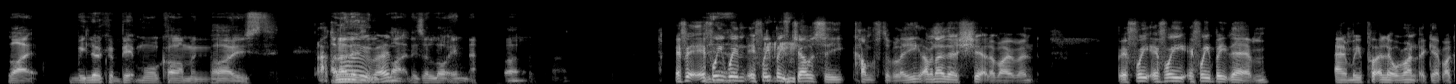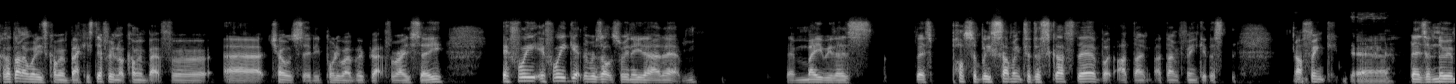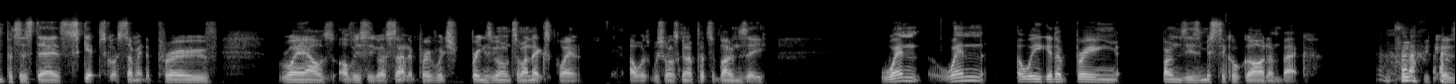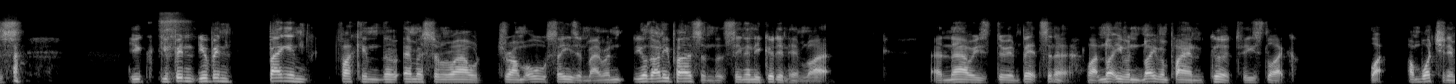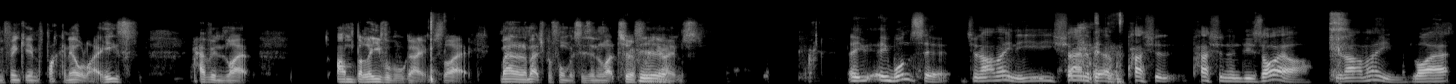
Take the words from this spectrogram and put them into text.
Like we look a bit more calm and composed. I I know know, there's man. like there's a lot in that, but If it, if we win, if we beat Chelsea comfortably, I know they're shit at the moment, but if we if we if we beat them and we put a little run together, because I don't know when he's coming back. He's definitely not coming back for uh, Chelsea. He probably won't be back for AC. If we if we get the results we need out of them, then maybe there's there's possibly something to discuss there. But I don't I don't think it. I think yeah, there's a new impetus there. Skip's got something to prove. Royal's obviously got something to prove, which brings me on to my next point, I was, which I was going to put to Bonesy. When when are we going to bring Bonesy's mystical garden back? Because you you've been you've been banging fucking the Emerson Royal drum all season, man. When you're the only person that's seen any good in him, like, and now he's doing bits, isn't it? Like not even not even playing good. He's like like I'm watching him thinking, fucking hell, like he's having like unbelievable games, like man of the match performances in like two or three Yeah. games. he, he wants it. Do you know what I mean? He, he's showing a bit of passion, passion and desire. Do you know what I mean? Like,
